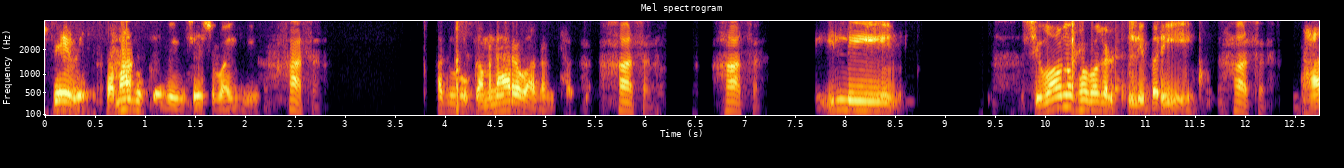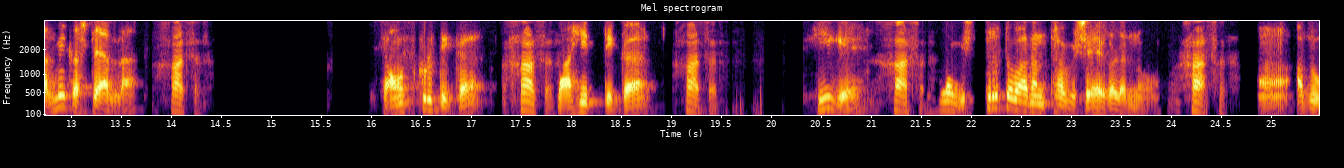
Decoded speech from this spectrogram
ಸೇವೆ ಸಮಾಜ ಸೇವೆ ವಿಶೇಷವಾಗಿ ಹಾ ಸರ್. ಅದು ಗಮನಾರ್ಹವಾದಂಥದ್ದು. ಹಾ ಸರ್. ಹಾ ಸರ್. ಇಲ್ಲಿ ಶಿವಾನುಭವಗಳಲ್ಲಿ ಬರೀ ಹಾ ಸರ್ ಧಾರ್ಮಿಕ ಅಷ್ಟೇ ಅಲ್ಲ ಹಾ ಸರ್ ಸಾಂಸ್ಕೃತಿಕ ಹಾ ಸರ್ ಸಾಹಿತ್ಯಿಕ ಹಾ ಸರ್ ಹೀಗೆ ಹಾ ಸರ್ ಬಹಳ ವಿಸ್ತೃತವಾದಂತಹ ವಿಷಯಗಳನ್ನು ಹಾ ಸರ್ ಆ, ಅದು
